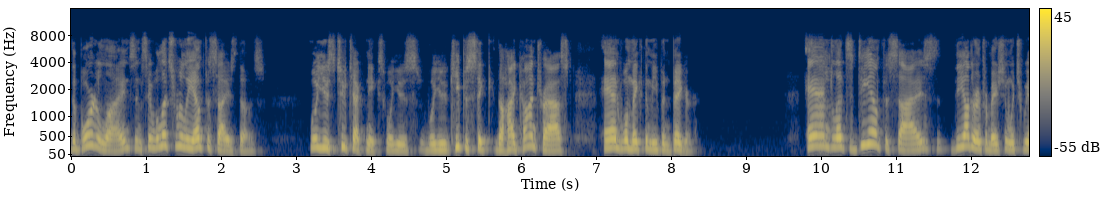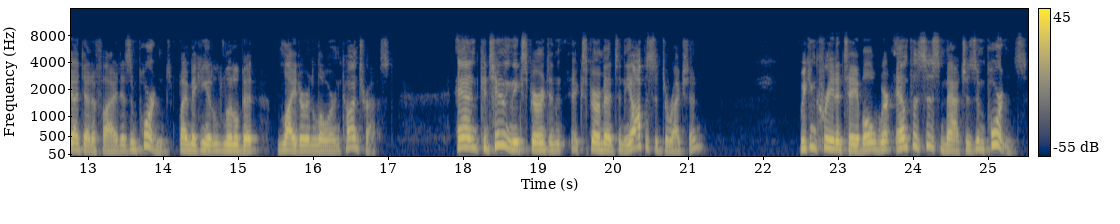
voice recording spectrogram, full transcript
the border lines and say, well, let's really emphasize those. We'll use two techniques. We'll use we'll you keep a stick the high contrast, and we'll make them even bigger. And let's de emphasize the other information which we identified as important by making it a little bit lighter and lower in contrast. And continuing the experiment in, experiment in the opposite direction, we can create a table where emphasis matches importance.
